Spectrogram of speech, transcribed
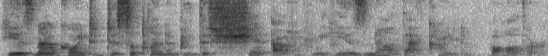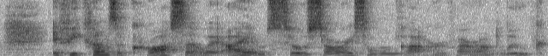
He is not going to discipline and beat the shit out of me. He is not that kind of father. If he comes across that way, I am so sorry someone got hurt by around Luke,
